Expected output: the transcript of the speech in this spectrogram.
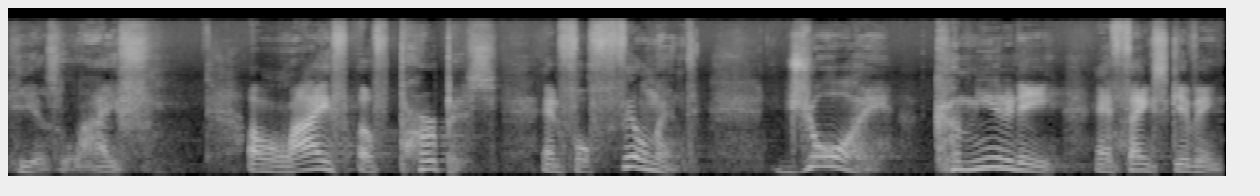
He is life, a life of purpose and fulfillment, joy, community, and thanksgiving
